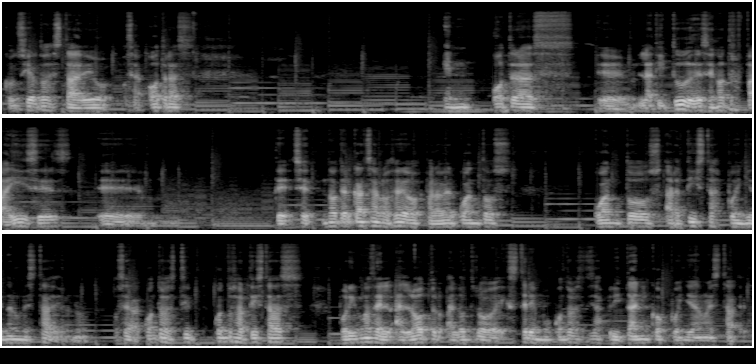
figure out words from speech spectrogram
conciertos de estadio, o sea, otras. En otras eh, latitudes, en otros países, eh, no te alcanzan los dedos para ver cuántos, cuántos artistas pueden llenar un estadio, ¿no? O sea, cuántos, cuántos artistas, por irnos del, al, otro, al otro extremo, cuántos artistas británicos pueden llenar un estadio.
